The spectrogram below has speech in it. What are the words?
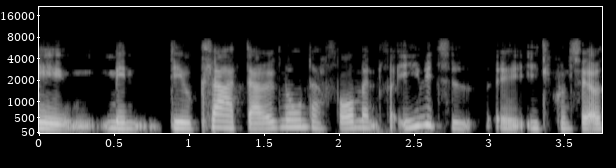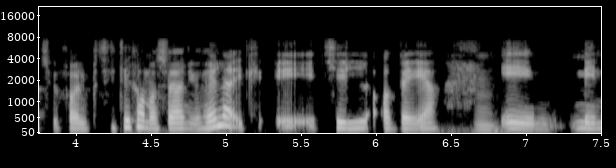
Øh, men det er jo klart, der er jo ikke nogen, der er formand for evig tid øh, i det konservative folkeparti. Det kommer Søren jo heller ikke øh, til at være. Mm. Øh, men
